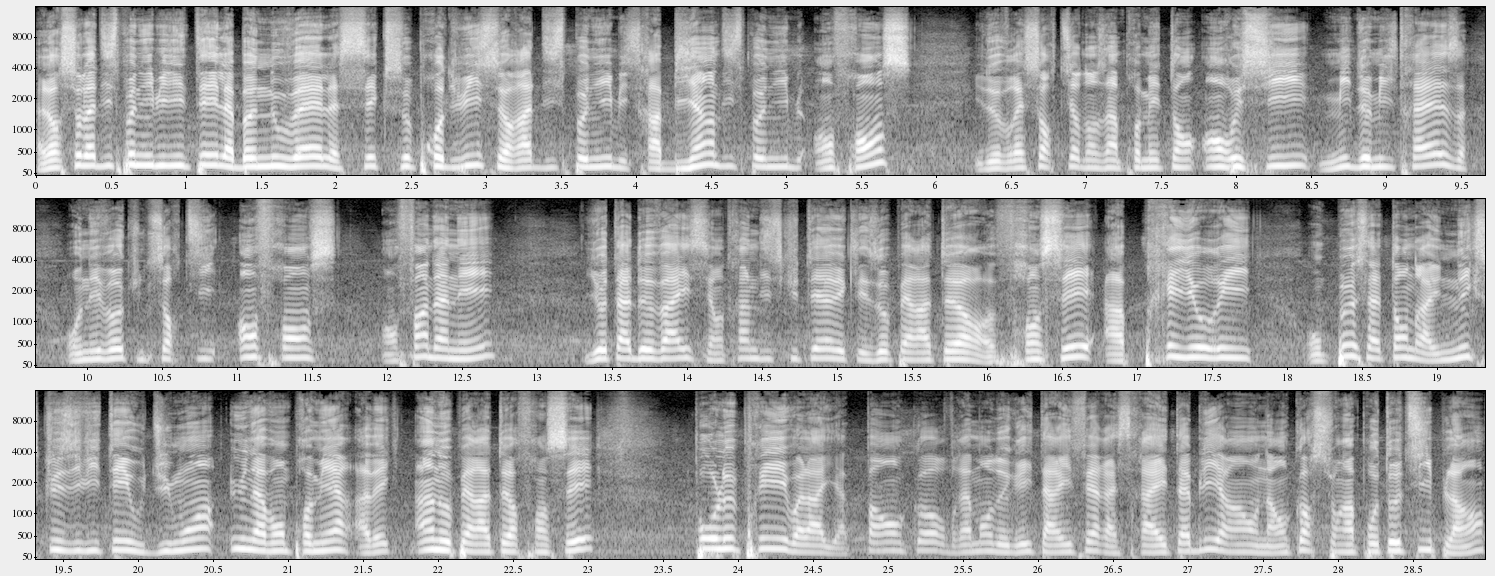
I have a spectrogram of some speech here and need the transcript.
Alors sur la disponibilité, la bonne nouvelle, c'est que ce produit sera disponible, il sera bien disponible en France. Il devrait sortir dans un premier temps en Russie, mi-2013. On évoque une sortie en France en fin d'année. Yota Device est en train de discuter avec les opérateurs français. A priori, on peut s'attendre à une exclusivité ou du moins une avant-première avec un opérateur français. Pour le prix, voilà, il n'y a pas encore vraiment de grille tarifaire, elle sera à établir. Hein. On est encore sur un prototype là, hein.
